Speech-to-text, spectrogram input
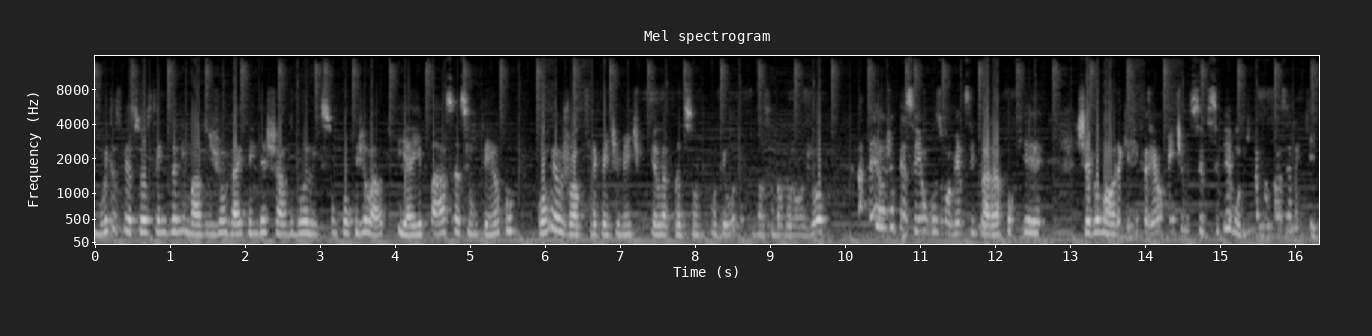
Muitas pessoas têm desanimado de jogar e têm deixado o Duelix um pouco de lado. E aí passa-se um tempo, como eu jogo frequentemente pela produção de conteúdo, nosso abandonou o jogo, até eu já pensei em alguns momentos em parar, porque chega uma hora que fica realmente, você se pergunta, o que eu estou fazendo aqui?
